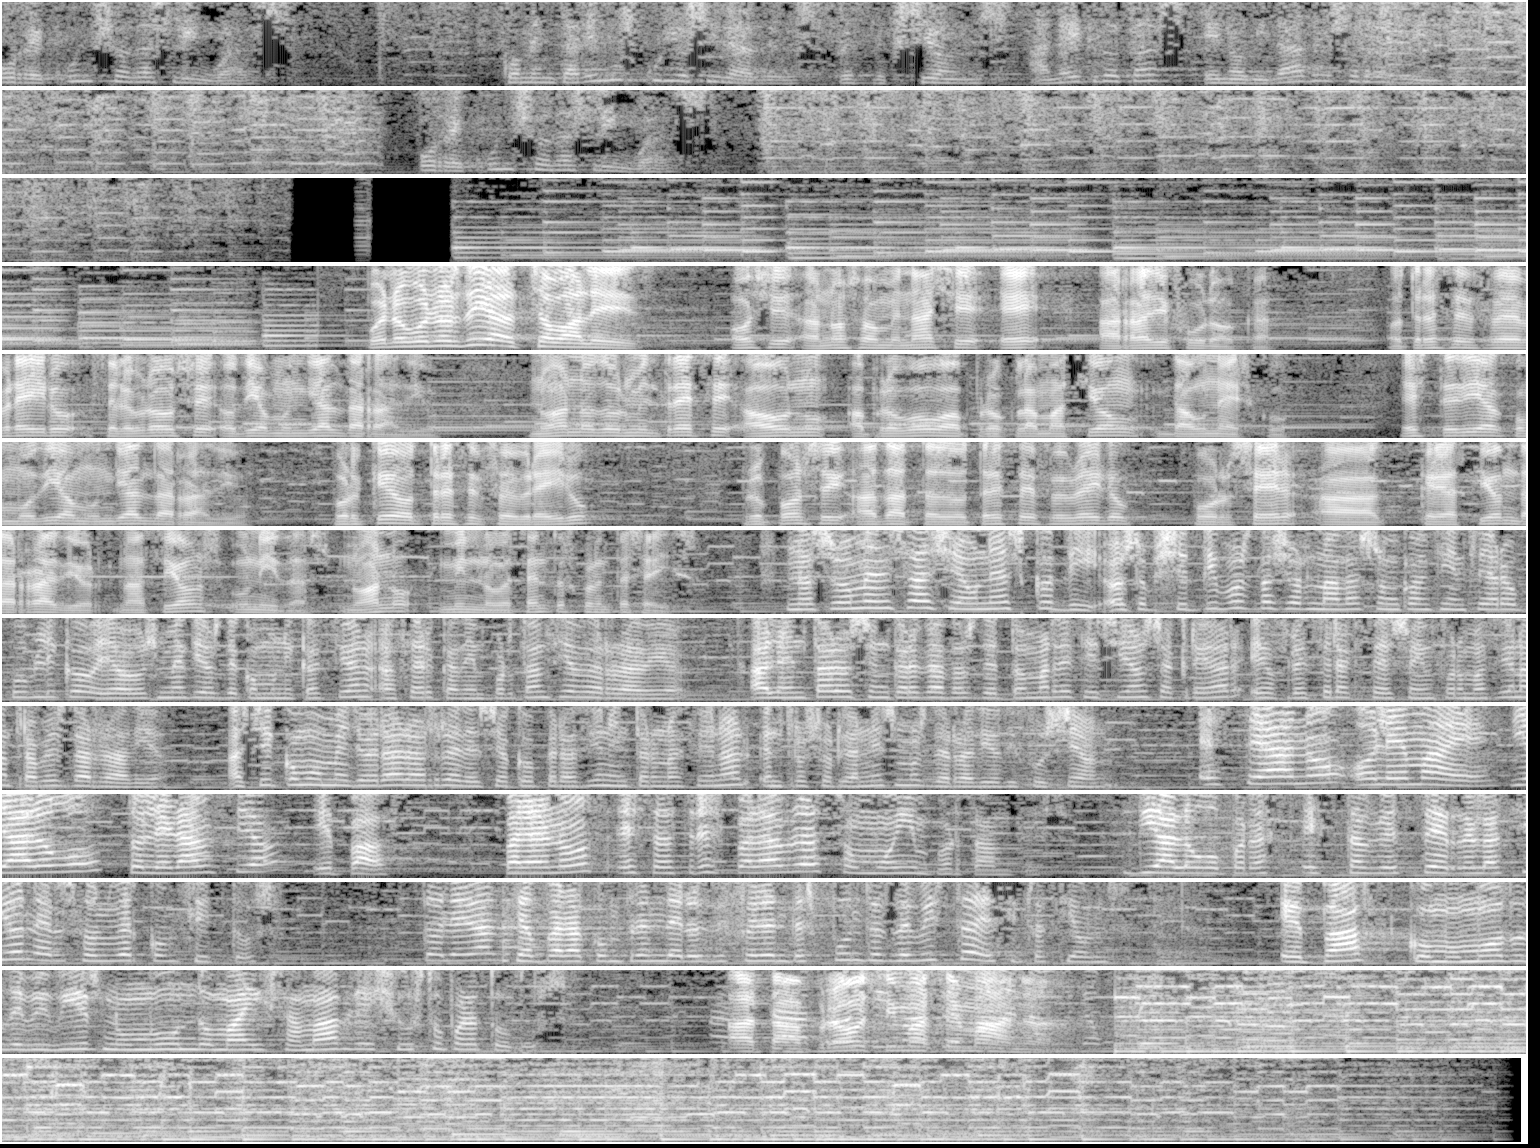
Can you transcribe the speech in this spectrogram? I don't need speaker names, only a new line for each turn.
o recuncho das linguas. Comentaremos curiosidades, reflexións, anécdotas e novidades sobre as linguas. O recuncho das linguas.
Bueno, buenos días, chavales. Hoxe a nosa homenaxe é a Radio Furoca. O 13 de febreiro celebrouse o Día Mundial da Radio. No ano 2013 a ONU aprobou a proclamación da UNESCO este día como Día Mundial da Radio. Por que o 13 de febreiro? Proponse a data do 13 de febreiro por ser a creación da Radio Nacións Unidas no ano 1946.
Na súa mensaxe a UNESCO di os obxectivos da xornada son concienciar ao público e aos medios de comunicación acerca da importancia da radio, alentar os encargados de tomar decisións a crear e ofrecer acceso a información a través da radio, así como mellorar as redes e a cooperación internacional entre os organismos de radiodifusión.
Este ano o lema é Diálogo, Tolerancia e Paz. Para nós, estas tres palabras son moi importantes.
Diálogo para establecer relación e resolver conflitos.
Tolerancia para comprender os diferentes puntos de vista e situacións.
E paz como modo de vivir nun mundo máis amable e xusto para todos.
Ata a próxima semana. semana.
